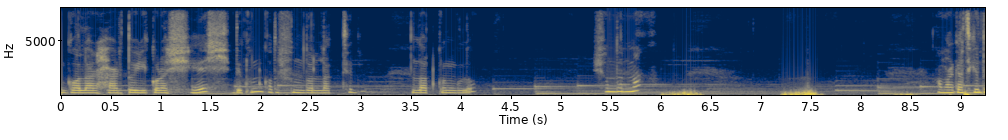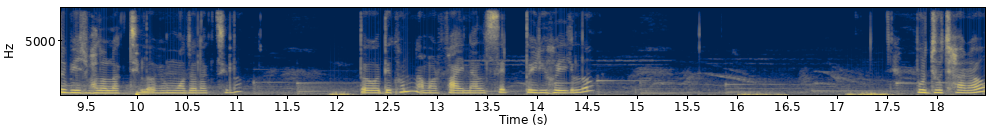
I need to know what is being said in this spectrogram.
গলার হার তৈরি করা শেষ। দেখুন কত সুন্দর লাগছে লটকনগুলো। সুন্দর না? আমার কাছে কিন্তু বেশ ভালো লাগছিল এবং মজা লাগছিল। তো দেখুন, আমার ফাইনাল সেট তৈরি হয়ে গেল। পুজো ছাড়াও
